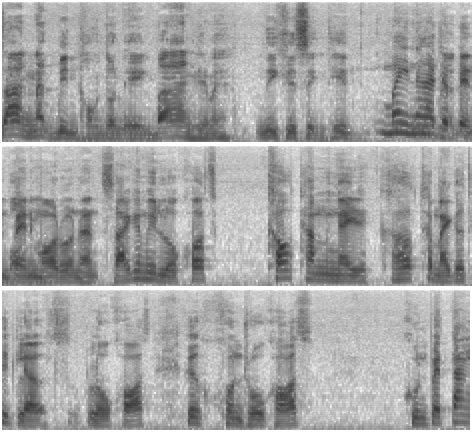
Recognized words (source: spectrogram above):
สร้างนักบินของตนเองบ้างใช่ไหมนี่คือสิ่งที่ไม่น่าจะเป็นบอกเป็นมอดนั้น สายการบิน low cost เขาทำยังไงเขาทำไมก็ถึกแล้ว low cost คือ control cost คุณไปตั้ง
